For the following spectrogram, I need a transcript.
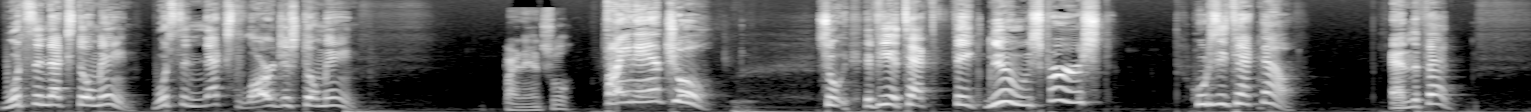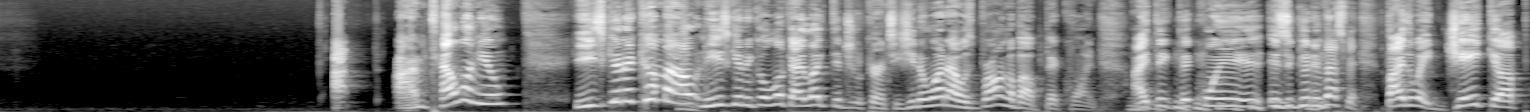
What's the next domain? What's the next largest domain? Financial. financial. So if he attacked fake news first, who does he attack now? And the Fed. I, I'm telling you, he's going to come out and he's going to go, look, I like digital currencies. You know what? I was wrong about Bitcoin. I think Bitcoin is a good investment. By the way, Jacob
